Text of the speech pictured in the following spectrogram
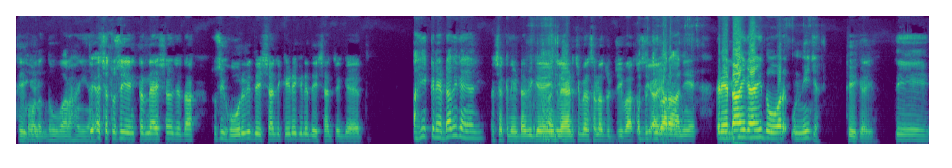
ਠੀਕ ਹੈ ਹੁਣ। ਦੋ ਵਾਰ ਆਈ ਤੇ ਆ ਅੱਛਾ ਤੁਸੀਂ ਇੰਟਰਨੈਸ਼ਨਲ ਜਿੱਦਾਂ ਤੁਸੀਂ ਹੋਰ ਵੀ ਦੇਸ਼ਾਂ 'ਚ ਕਿਹੜੇ ਕਿਹੜੇ ਦੇਸ਼ਾਂ 'ਚ ਗਏ? ਅਸੀਂ ਕੈਨੇਡਾ ਵੀ ਗਏ ਆ ਜੀ। ਅੱਛਾ ਕੈਨੇਡਾ ਵੀ ਗਏ। ਇੰਗਲੈਂਡ 'ਚ ਮੇਰੇ ਸਾਡਾ ਦੂਜੀ ਵਾਰ ਤੁਸੀਂ ਦੂਜੀ ਆਏ ਵਾਰ ਹੋ। ਆ ਜੀ ਕੈਨੇਡਾ ਅਸੀਂ ਗਏ ਸੀ 2019 ਚ। ਠੀਕ ਹੈ ਜੀ। ਤੇ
